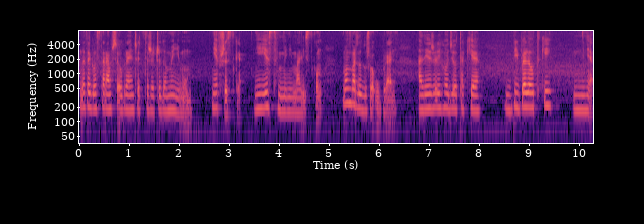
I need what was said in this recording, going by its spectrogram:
Dlatego staram się ograniczać te rzeczy do minimum. Nie wszystkie. Nie jestem minimalistką. Mam bardzo dużo ubrań, ale jeżeli chodzi o takie bibelotki, nie.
